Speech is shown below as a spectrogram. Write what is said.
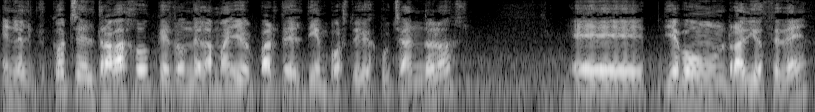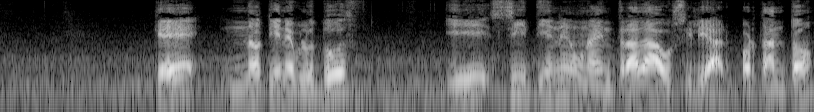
En el coche del trabajo, que es donde la mayor parte del tiempo estoy escuchándolos, eh, llevo un radio CD que no tiene Bluetooth y sí tiene una entrada auxiliar. Por tanto,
